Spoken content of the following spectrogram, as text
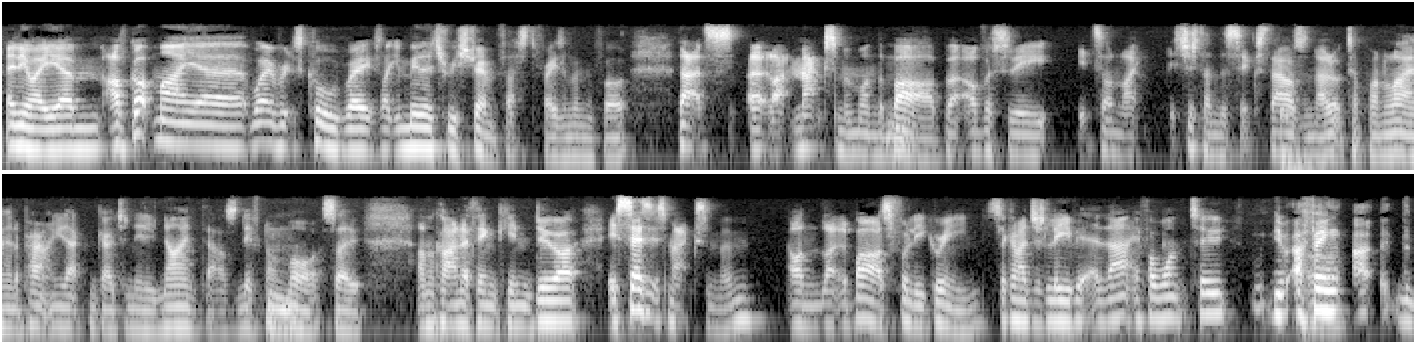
Anyway, um, I've got my uh, whatever it's called, where it's like your military strength. That's the phrase I'm looking for. That's uh, like maximum on the bar, but obviously it's on like it's just under six thousand. I looked up online, and apparently that can go to nearly nine thousand, if not more. So I'm kind of thinking, do I? It says it's maximum on like the bar's fully green, so can I just leave it at that if I want to? I think uh, the,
